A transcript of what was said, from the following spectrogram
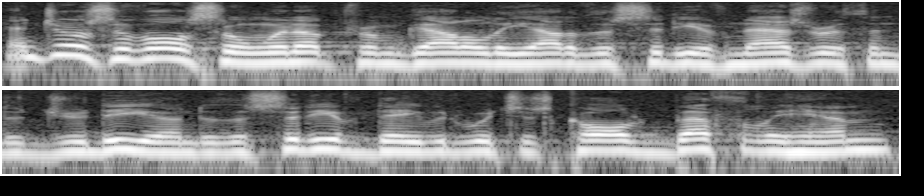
And Joseph also went up from Galilee out of the city of Nazareth into Judea, into the city of David, which is called Bethlehem,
